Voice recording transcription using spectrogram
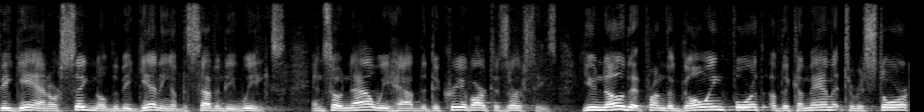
began or signaled the beginning of the 70 weeks. And so now we have the decree of Artaxerxes. You know that from the going forth of the commandment to restore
